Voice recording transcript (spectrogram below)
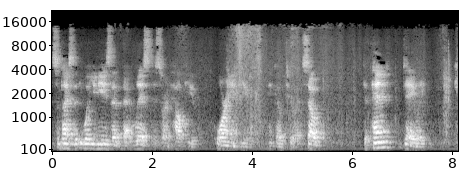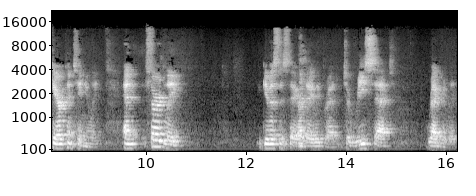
sometimes the, what you need is that list to sort of help you orient you and go to it. So depend daily, care continually. And thirdly, give us this day our daily bread, to reset regularly.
